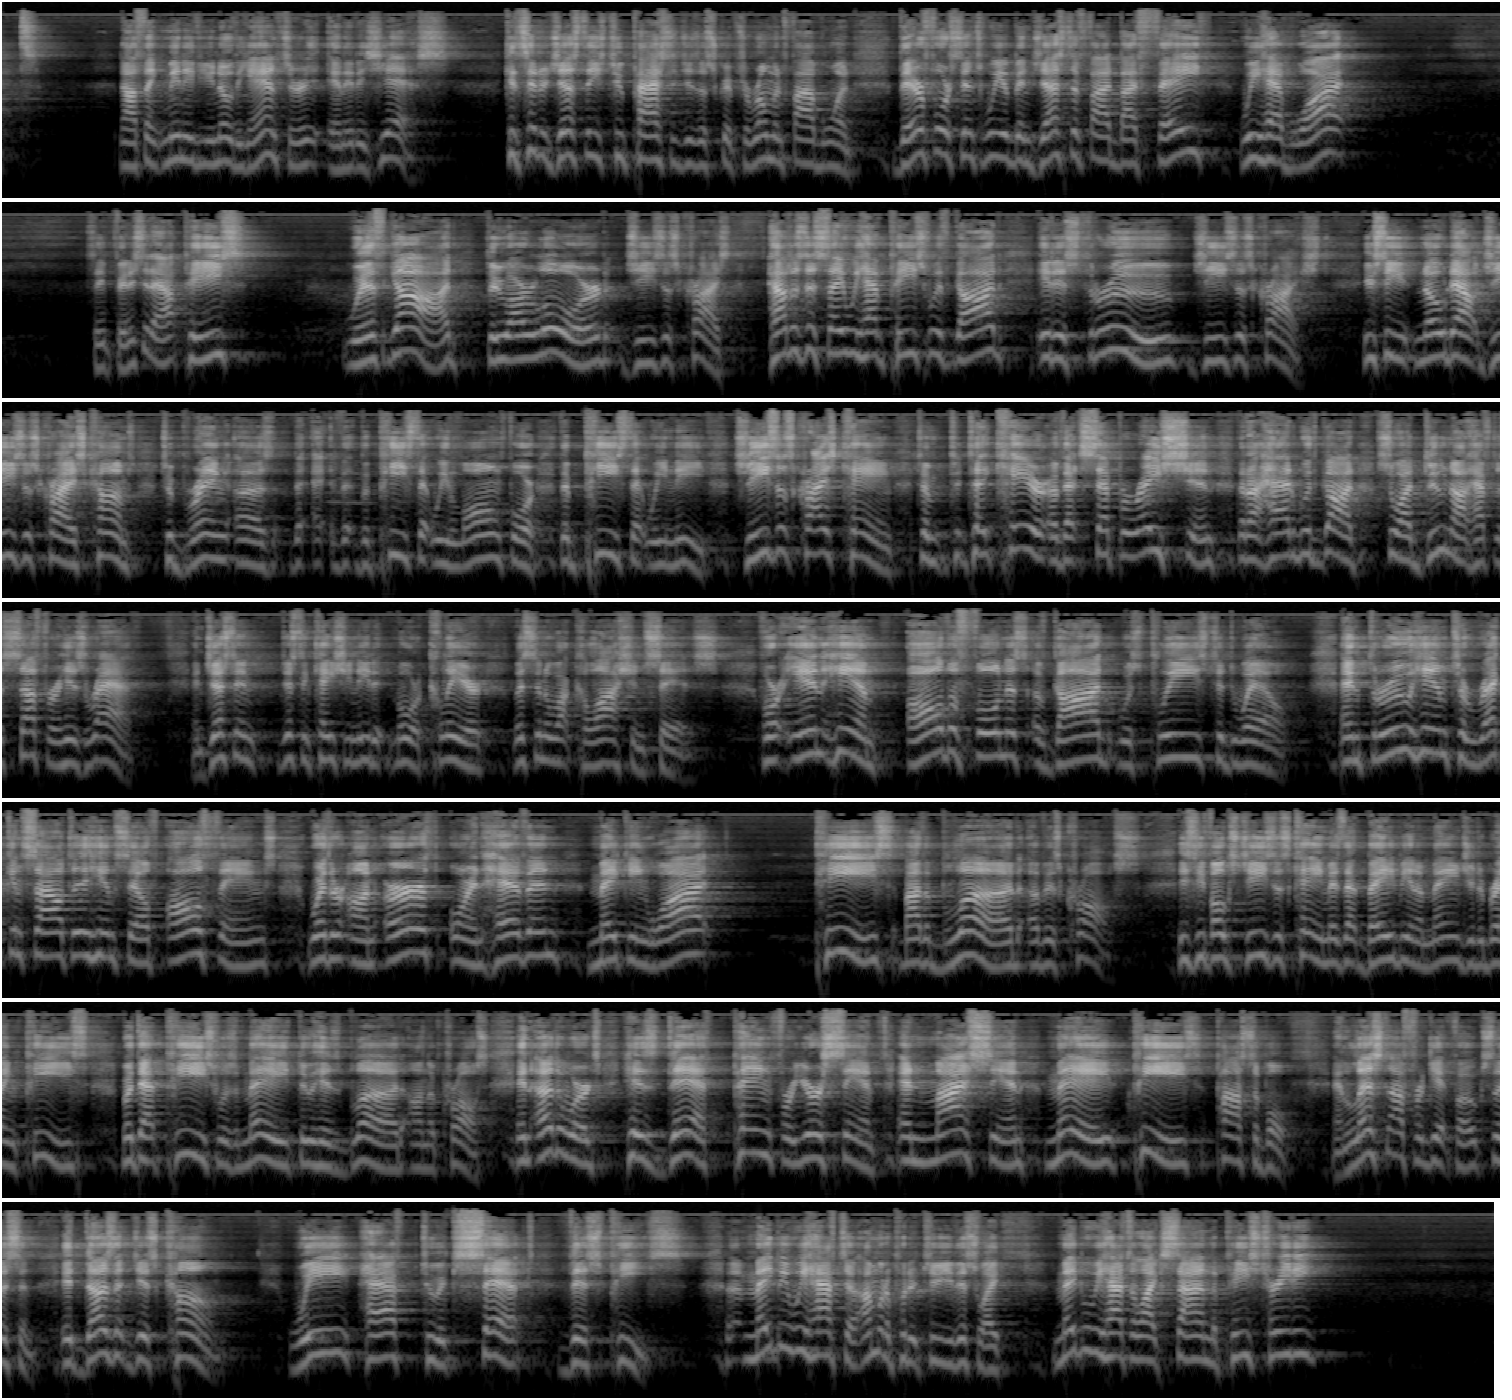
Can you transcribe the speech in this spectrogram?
Now, I think many of you know the answer, and it is yes. Consider just these two passages of Scripture Romans 5 1. Therefore, since we have been justified by faith, we have what? See, finish it out. Peace with God through our Lord Jesus Christ. How does it say we have peace with God? It is through Jesus Christ. You see, no doubt Jesus Christ comes to bring us the, the, the, peace that we long for, the peace that we need. Jesus Christ came to, to take care of that separation that I had with God so I do not have to suffer his wrath. And just in, just in case you need it more clear, listen to what Colossians says. For in him all the fullness of God was pleased to dwell and through him to reconcile to himself all things, whether on earth or in heaven, making what? Peace by the blood of his cross. You see, folks, Jesus came as that baby in a manger to bring peace, but that peace was made through his blood on the cross. In other words, his death paying for your sin and my sin made peace possible. And let's not forget, folks, listen, it doesn't just come. We have to accept this peace. Maybe we have to, I'm going to put it to you this way. Maybe we have to like sign the peace treaty.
